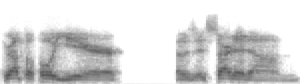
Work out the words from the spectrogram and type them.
throughout the whole year, it was it started um,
